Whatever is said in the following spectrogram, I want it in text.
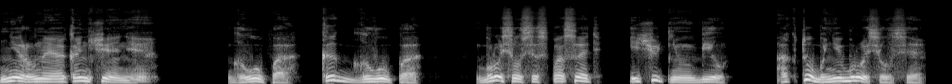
нервные окончания». Глупо, как глупо. Бросился спасать и чуть не убил. А кто бы не бросился?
